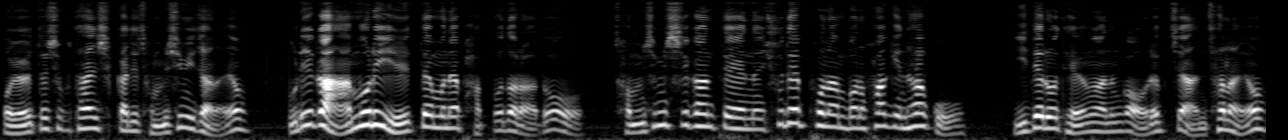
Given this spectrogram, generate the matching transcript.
뭐 12시부터 1시까지 점심이잖아요. 우리가 아무리 일 때문에 바쁘더라도 점심 시간대에는 휴대폰 한번 확인하고 이대로 대응하는 거 어렵지 않잖아요.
